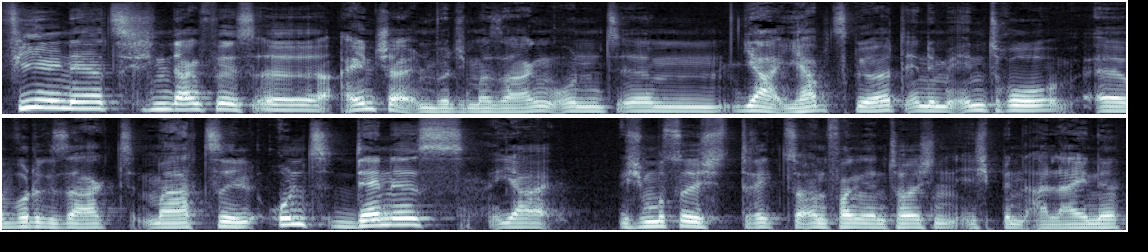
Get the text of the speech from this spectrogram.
Vielen herzlichen Dank fürs äh, Einschalten, würde ich mal sagen. Und ähm, ja, ihr habt es gehört, in dem Intro äh, wurde gesagt, Marcel und Dennis, ja, ich muss euch direkt zu Anfang enttäuschen, ich bin alleine.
